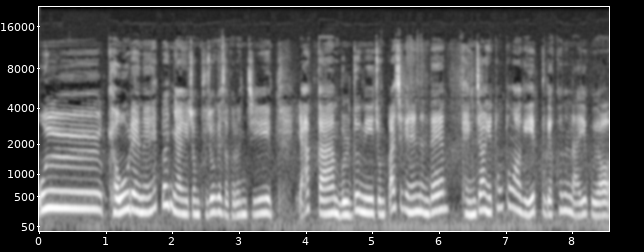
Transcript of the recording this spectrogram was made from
올 겨울에는 햇볕 양이 좀 부족해서 그런지 약간 물듬이 좀 빠지긴 했는데 굉장히 통통하게 예쁘게 크는 아이고요.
